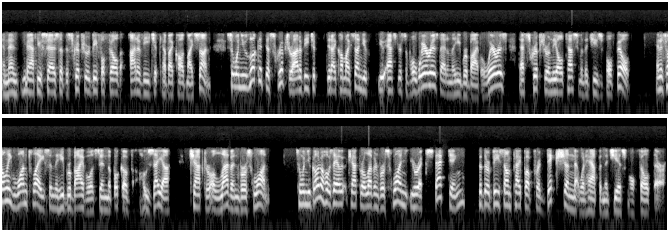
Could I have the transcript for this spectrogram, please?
And then Matthew says that the scripture would be fulfilled out of Egypt have I called my son. So when you look at the scripture out of Egypt did I call my son, you you ask yourself, well, where is that in the Hebrew Bible? Where is that scripture in the Old Testament that Jesus fulfilled? And it's only one place in the Hebrew Bible. It's in the book of Hosea, chapter 11, verse 1. So when you go to Hosea chapter 11, verse 1, you're expecting that there'd be some type of prediction that would happen that Jesus fulfilled there.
